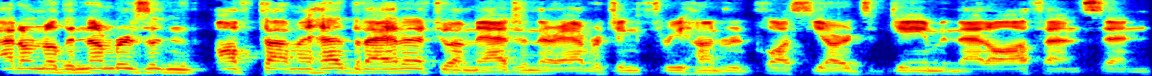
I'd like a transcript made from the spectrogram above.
I don't know the numbers in, off the top of my head, but I have to imagine they're averaging 300 plus yards a game in that offense. And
